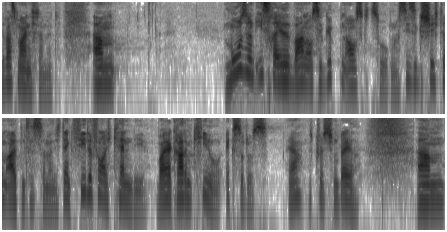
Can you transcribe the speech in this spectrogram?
Was meine ich damit? Ähm, Mose und Israel waren aus Ägypten ausgezogen. Das ist diese Geschichte im Alten Testament. Ich denke, viele von euch kennen die. War ja gerade im Kino, Exodus, ja, mit Christian Bale. Ähm,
